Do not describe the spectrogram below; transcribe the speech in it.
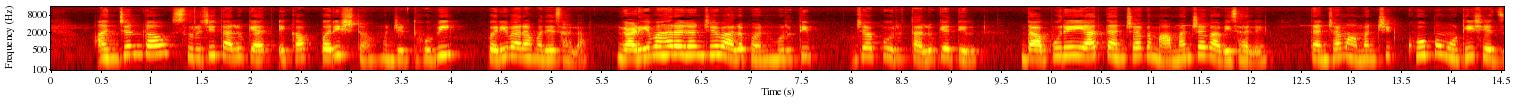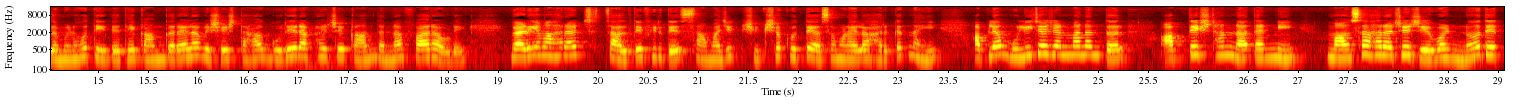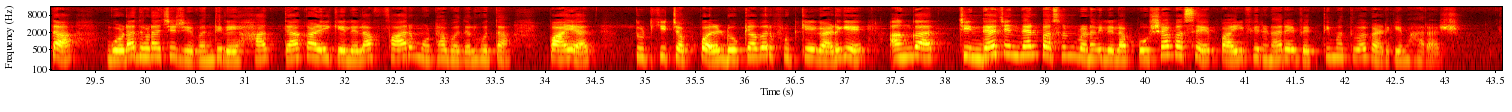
अंजनगाव सुरजी तालुक्यात एका परिष्ठ म्हणजे धोबी परिवारामध्ये झाला. गाडगे महाराजांचे बालपण मूर्तिजापूर तालुक्यातील दापुरे यात त्यांच्या मामांच्या गावी झाले. त्यांच्या मामांची खूप मोठी शेतजमीन होती. तेथे काम करायला विशेषतः गुरे राखायचे काम त्यांना फार आवडे. गाडगे महाराज चालते फिरते सामाजिक शिक्षक होते असं म्हणायला हरकत नाही. आपल्या मुलीच्या जन्मानंतर आपतेष्ठांना त्यांनी मांसाहाराचे जेवण न देता गोडाधोडाचे जेवण दिले. हा त्या काळी केलेला फार मोठा बदल होता. पायात तुटकी चप्पल डोक्यावर फुटके गाडगे अंगात चिंध्या चिंध्यांपासून बनविलेला पोशाख असे पायी फिरणारे व्यक्तिमत्व गाडगे महाराज.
